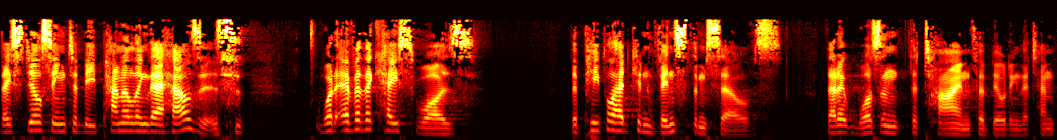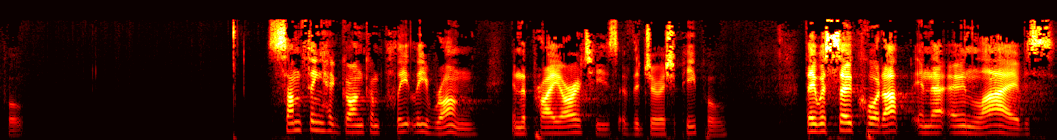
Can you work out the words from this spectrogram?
they still seem to be paneling their houses. Whatever the case was, the people had convinced themselves that it wasn't the time for building the temple. Something had gone completely wrong in the priorities of the Jewish people. They were so caught up in their own lives,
